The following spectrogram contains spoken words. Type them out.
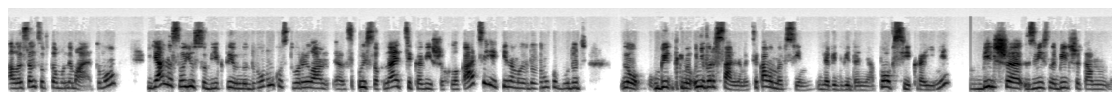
але сенсу в тому немає. Тому я на свою суб'єктивну думку створила е, список найцікавіших локацій, які, на мою думку, будуть ну такими універсальними, цікавими всім для відвідання по всій країні. Більше, звісно, більше там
